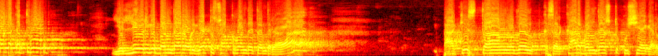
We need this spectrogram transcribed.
ಕೊಡ್ಲಕತ್ರು. ಎಲ್ಲಿವರೆಗೆ ಬಂದಾರ, ಅವ್ರಿಗೆ ಎಷ್ಟು ಸೊಕ್ಕ ಬಂದೈತಂದ್ರೆ, ಪಾಕಿಸ್ತಾನದ ಸರ್ಕಾರ ಬಂದಷ್ಟು ಖುಷಿಯಾಗ್ಯಾರ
